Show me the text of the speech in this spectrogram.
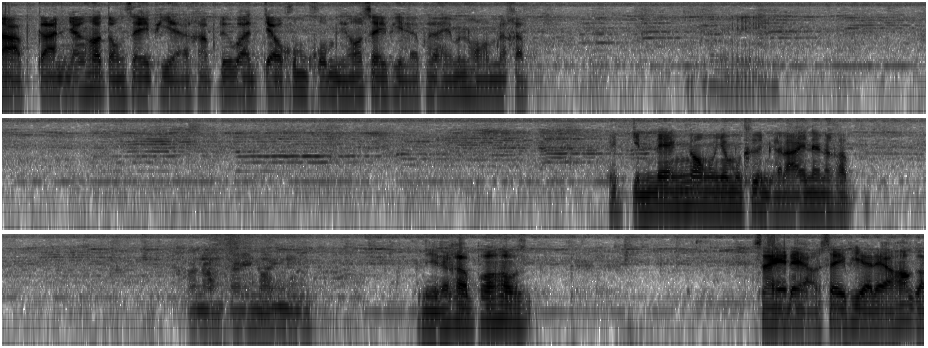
ลาบการยังเขาต้องใส่เพียครับ หรือว่าเจียวคมๆนี่เขาใส่เพียเพื่อให้มันหอมนะครับ ไปกินแดงน่องยังมันขึ้นกับไรเนี่ยนะครับก็นำใส่น้อยหนึงนี่นะครับพอเขาใส่แล้วใส่เพียแล้วเขาก็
